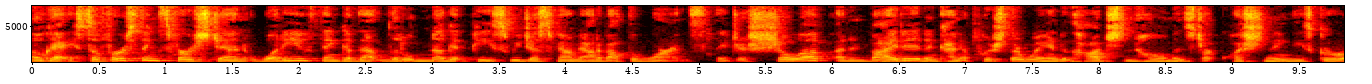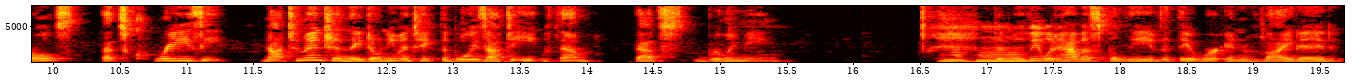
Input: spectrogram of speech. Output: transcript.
Okay, so first things first, Jen, what do you think of that little nugget piece we just found out about the Warrens? They just show up uninvited and kind of push their way into the Hodgson home and start questioning these girls? That's crazy. Not to mention, they don't even take the boys out to eat with them. That's really mean. Mhm. The movie would have us believe that they were invited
